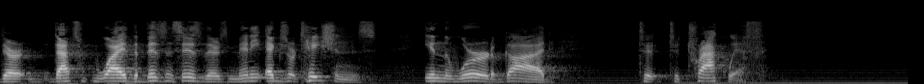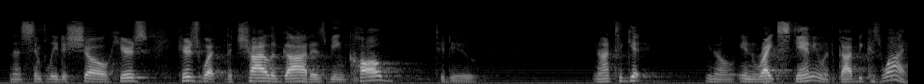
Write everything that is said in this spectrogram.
there, that's why the business is there's many exhortations in the Word of God to, to track with. And that's simply to show here's, here's what the child of God is being called to do not to get, you know, in right standing with God, because why?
